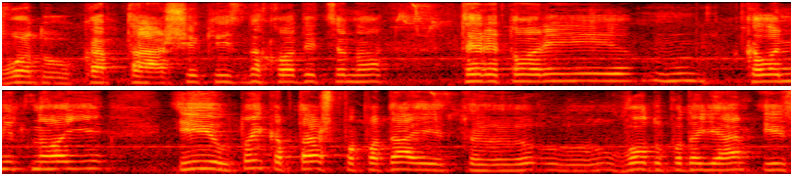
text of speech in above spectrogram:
воду в каптаж, який знаходиться на території Каламітної. І в той каптаж попадає е, воду подаємо із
